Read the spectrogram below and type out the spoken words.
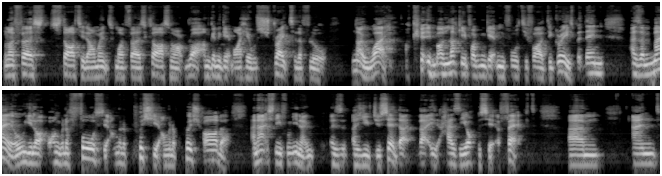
When I first started, I went to my first class and I'm like, right, I'm going to get my heels straight to the floor. No way. I'm lucky if I can get them 45 degrees. But then as a male, you're like, oh, I'm going to force it. I'm going to push it. I'm going to push harder. And actually, from, you know, as, as you've just said, that, that has the opposite effect. Um, and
